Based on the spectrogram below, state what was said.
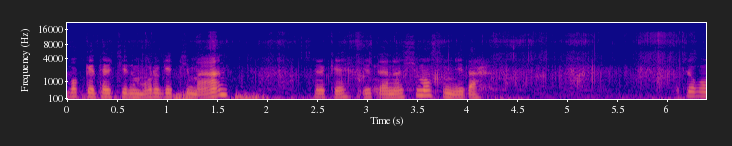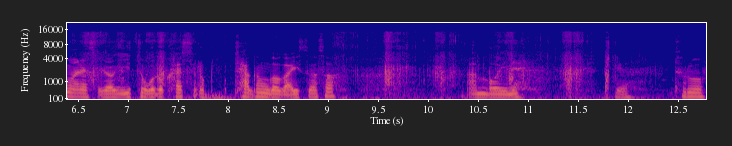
먹게 될지는 모르겠지만 이렇게 일단은 심었습니다. 조그만해서 여기 이쪽으로 갈수록 작은 거가 있어서 안 보이네. 예, 두릅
